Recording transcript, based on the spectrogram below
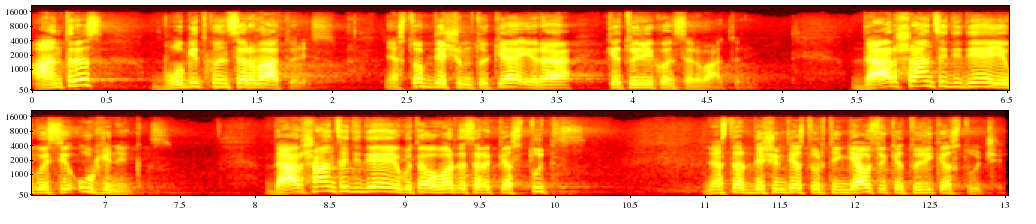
Antras, būkite konservatoriais. Nes top dešimtukė yra keturi konservatoriai. Dar šansai didėja, jeigu esi ūkininkas. Dar šansai didėja, jeigu tavo vardas yra kestutis. Nes tarp dešimties turtingiausių keturi kestučiai.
